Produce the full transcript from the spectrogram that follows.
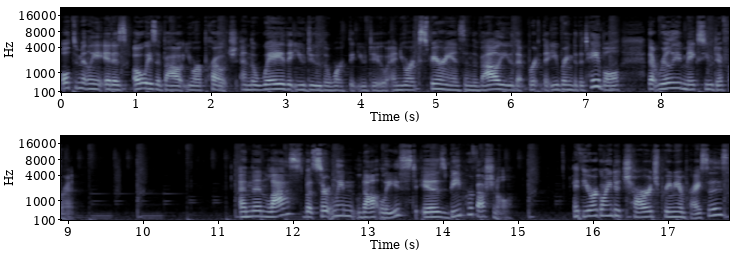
ultimately it is always about your approach and the way that you do the work that you do and your experience and the value that br- that you bring to the table that really makes you different. And then, last but certainly not least, is be professional. If you are going to charge premium prices,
